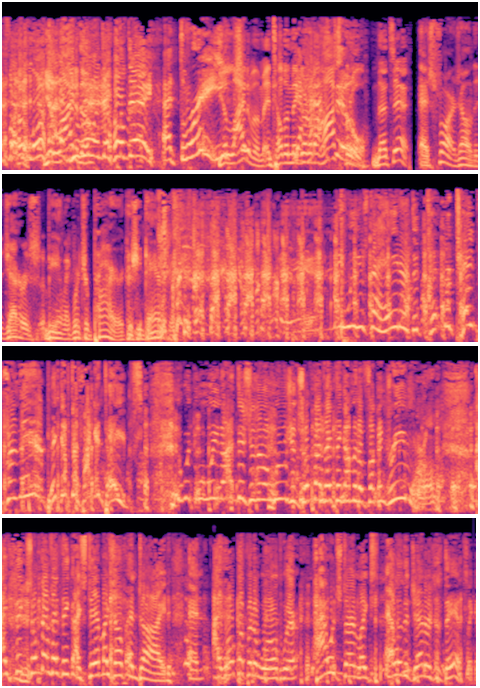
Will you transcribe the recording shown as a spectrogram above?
Yeah. fucking lost. You lied to them. ruined her whole day at three. You lie to them and tell them they You go to the have to. hospital. That's it. as far as Ellen DeGeneres being like Richard Pryor because she dances. we used to hate her. The, ta- the tapes are there. Pick up the fucking tapes. We, not. This is an illusion. Sometimes I think I'm in a fucking dream world. I think sometimes I think I stabbed myself and died, and I woke up in a world where Howard Stern likes Ellen DeGeneres is dancing.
